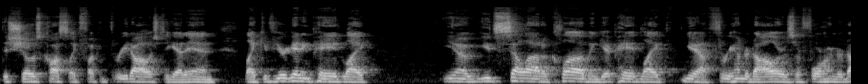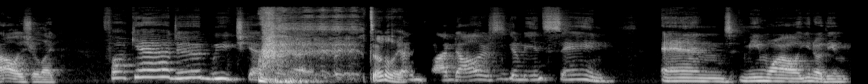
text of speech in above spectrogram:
the shows cost like fucking three dollars to get in. Like if you're getting paid like you know you'd sell out a club and get paid like yeah $300 or $400 you're like fuck yeah dude we each get totally. $5 is gonna be insane. And meanwhile you know the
